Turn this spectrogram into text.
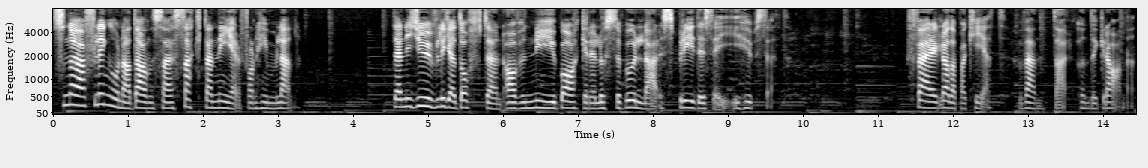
Snöflingorna dansar sakta ner från himlen. Den ljuvliga doften av nybakade lussebullar sprider sig i huset. Färgglada paket väntar under granen.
